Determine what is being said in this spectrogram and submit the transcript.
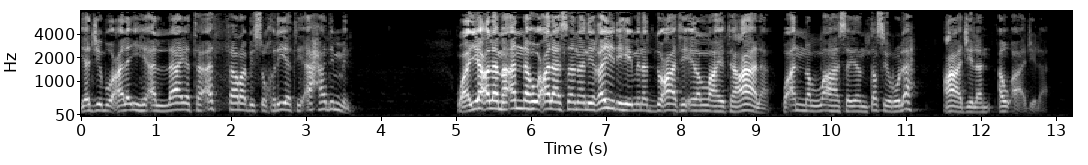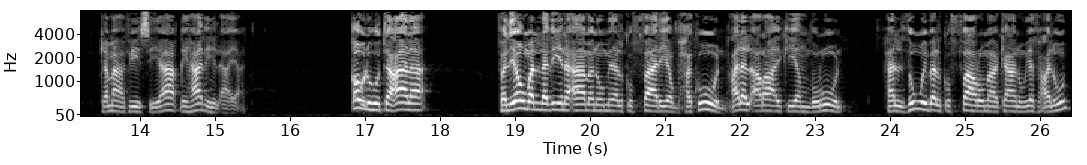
يجب عليه أن لا يتأثر بسخرية أحد منه. وأن يعلم أنه على سنن غيره من الدعاة إلى الله تعالى وأن الله سينتصر له عاجلا أو آجلا كما في سياق هذه الآيات. قوله تعالى فاليوم الذين آمنوا من الكفار يضحكون على الأرائك ينظرون هل ثوب الكفار ما كانوا يفعلون؟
